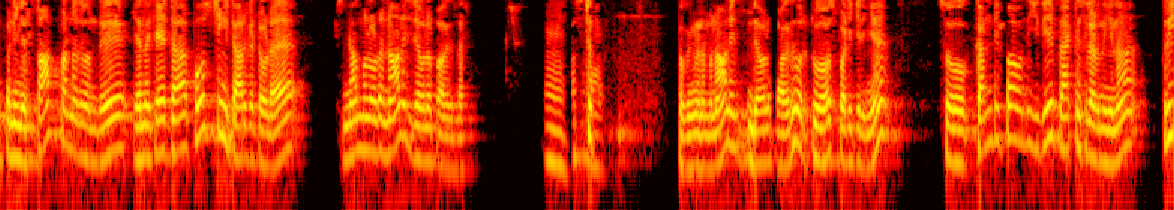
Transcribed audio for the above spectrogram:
இப்ப நீங்க ஸ்டார்ட் பண்ணது வந்து என்ன கேட்டா போஸ்டிங் ஓகேங்களா நம்ம நாலேஜ் டெவலப் ஆகுது. ஒரு டூ ஹவர்ஸ் படிக்கிறீங்க. ஸோ கண்டிப்பா வந்து இதே ப்ராக்டிஸ்ல இருந்தீங்கன்னா த்ரீ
